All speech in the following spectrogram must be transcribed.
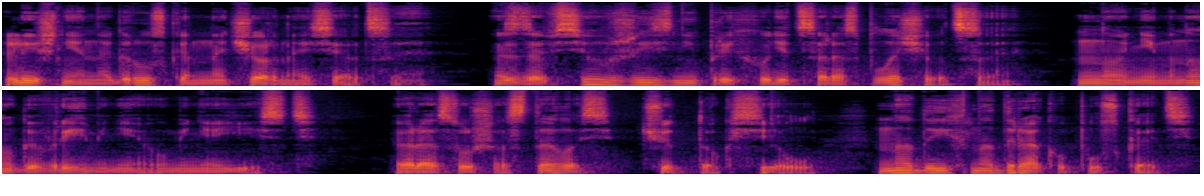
Лишняя нагрузка на черное сердце. За все в жизни приходится расплачиваться, но немного времени у меня есть. Раз уж осталось чуток сил, надо их на драку пускать,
